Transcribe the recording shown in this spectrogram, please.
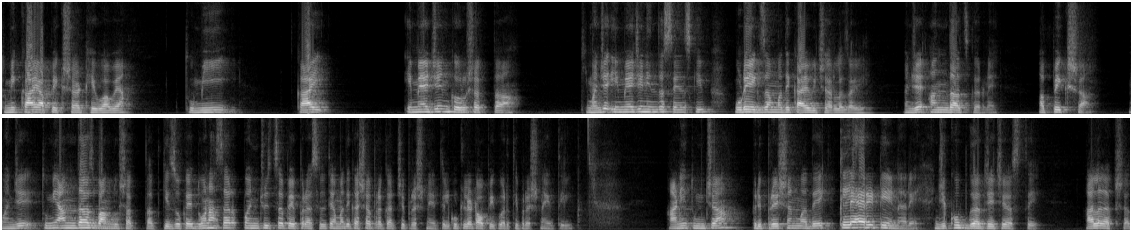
तुम्ही काय अपेक्षा ठेवाव्या? तुम्ही काय इमॅजिन करू शकता? की म्हणजे इमॅजिन इन द सेन्स की पुढे एक्झाममध्ये काय विचारलं जाईल? म्हणजे अंदाज करणे. अपेक्षा. म्हणजे तुम्ही अंदाज बांधू शकतात की जो काही दोन हजार पंचवीसचा पेपर असेल त्यामध्ये कशा प्रकारचे प्रश्न येतील? कुठल्या टॉपिकवरती प्रश्न येतील? आणि तुमच्या प्रिपरेशनमध्ये क्लॅरिटी येणार आहे जी खूप गरजेची असते. आलं लक्षात?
